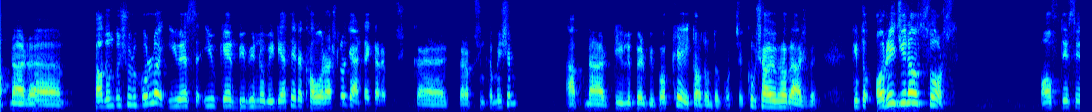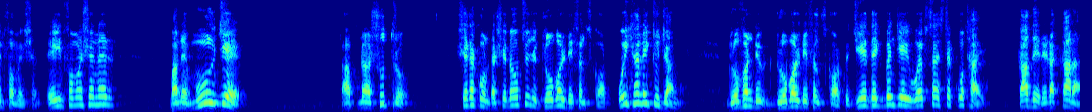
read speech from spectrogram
আপনার তদন্ত শুরু করল। ইউএস ইউকে এর বিভিন্ন মিডিয়াতে এটা খবর আসলো যে অ্যান্টি কারাপশন কমিশন আপনার টিউলিপের বিপক্ষে এই তদন্ত করছে। খুব স্বাভাবিকভাবে আসবে। কিন্তু original source of this information এই ইনফরমেশনের মানে মূল যে আপনার সূত্র, সেটা কোনটা? সেটা হচ্ছে যে গ্লোবাল ডিফেন্স কর্প ওইখানে একটু যান। গ্লোবাল গ্লোবাল ডিফেন্স কর্পে যে দেখবেন যে এই ওয়েবসাইটটা কোথায়? কাদের? এটা কারা?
